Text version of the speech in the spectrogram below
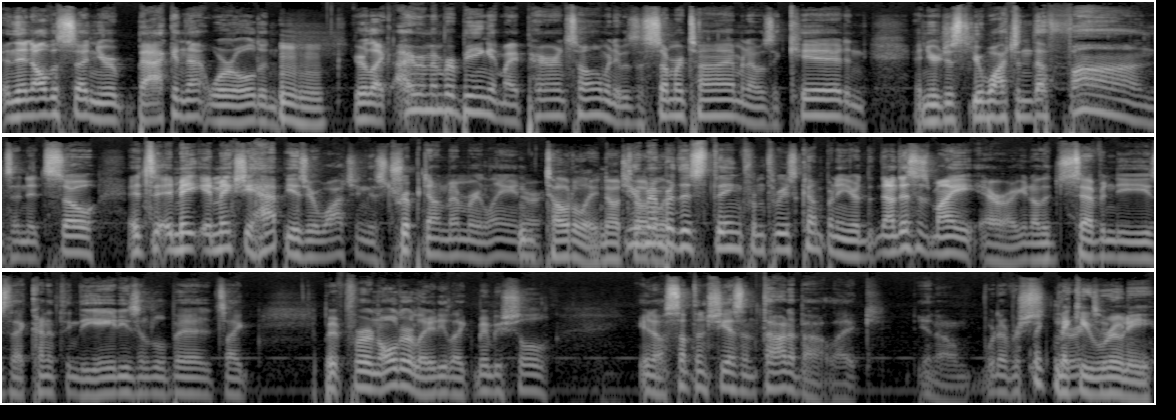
and then all of a sudden you're back in that world, and mm-hmm. you're like, I remember being at my parents' home, and it was the summertime, and I was a kid, and and you're just you're watching the Fonz and it's so it's it make it makes you happy as you're watching this trip down memory lane, or totally, no, do you totally. remember this thing from Three's Company? Or now this is my era, you know, the '70s, that kind of thing, the '80s a little bit. It's like, but for an older lady, like maybe she'll, you know, something she hasn't thought about, like you know, whatever. like Mickey into. Rooney?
